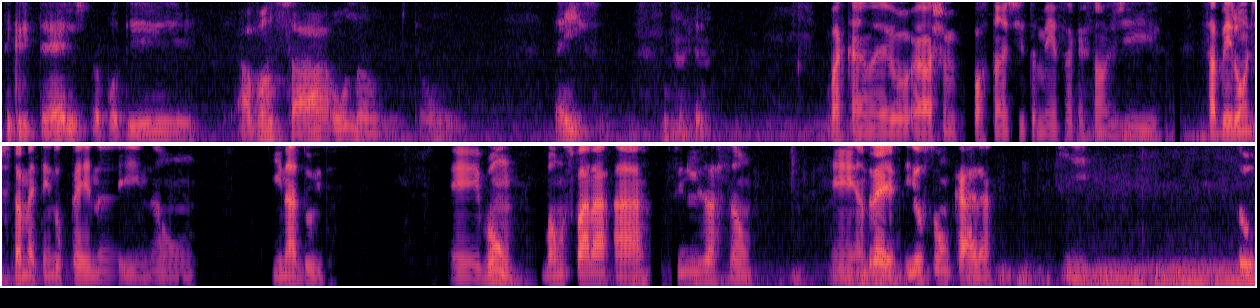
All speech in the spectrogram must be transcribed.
ter critérios para poder avançar ou não. Então, é isso. Uhum. Bacana, eu, eu acho importante também essa questão de saber onde está metendo o pé, né? E não ir na doida. É, bom, vamos para a finalização. É, André, eu sou um cara que sou,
